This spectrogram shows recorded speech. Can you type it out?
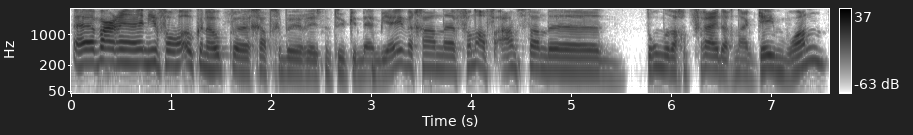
Eh, waar eh, in ieder geval ook een hoop eh, gaat gebeuren is natuurlijk in de NBA. We gaan eh, vanaf aanstaande donderdag op vrijdag naar Game 1.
